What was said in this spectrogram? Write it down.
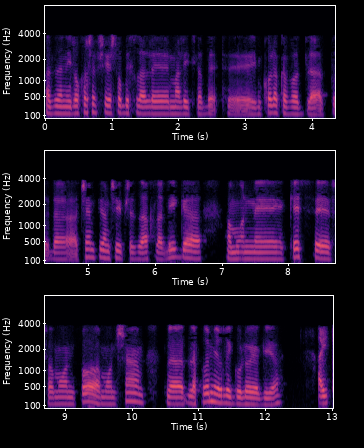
אז אני לא חושב שיש לו בכלל אה, מה להתלבט. אה, עם כל הכבוד לצ'מפיונשיפ, שזה אחלה ליגה, המון אה, כסף, המון פה, המון שם, לפרמייר ליג הוא לא יגיע. היית...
